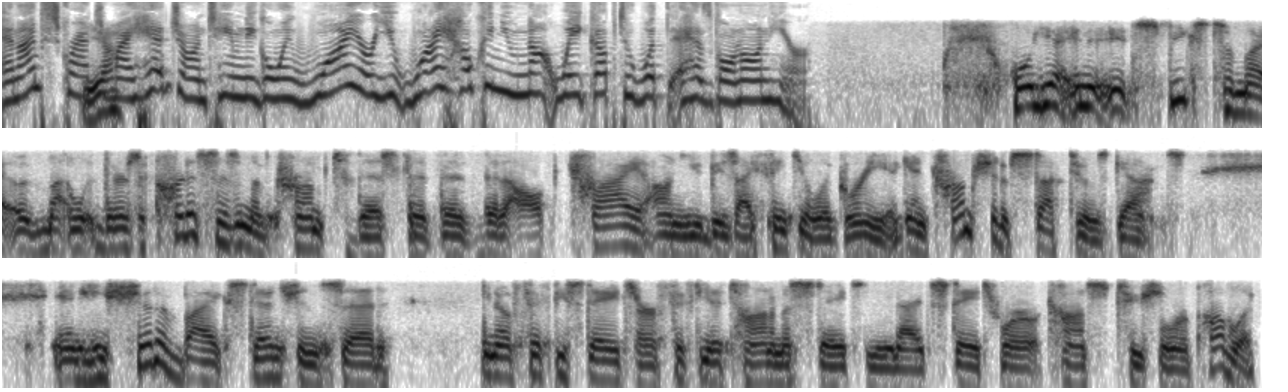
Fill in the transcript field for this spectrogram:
And I'm scratching Yeah. my head, John Tamny, going, why are you, why, how can you not wake up to what has gone on here? Well, yeah, and it speaks to my, my. There's a criticism of Trump to this that, that that I'll try on you because I think you'll agree. Again, Trump should have stuck to his guns, and he should have, by extension, said, you know, 50 states or 50 autonomous states in the United States were a constitutional republic.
